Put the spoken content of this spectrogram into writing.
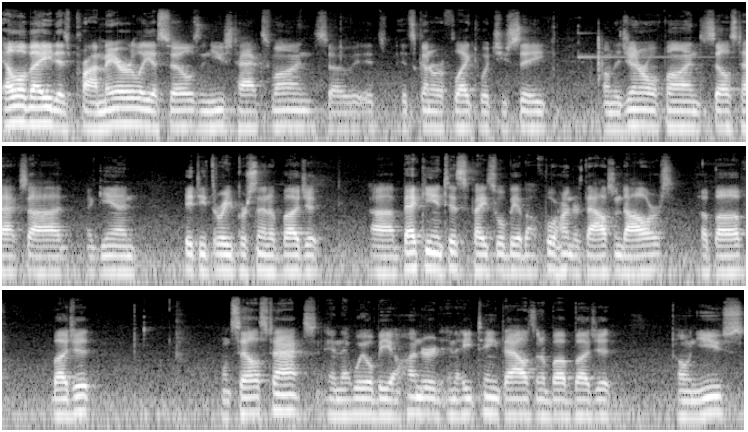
Elevate is primarily a sales and use tax fund, so it's, it's gonna reflect what you see on the general fund, sales tax side, again, fifty-three percent of budget. Uh, Becky anticipates we'll be about four hundred thousand dollars above budget on sales tax, and that we'll be hundred and eighteen thousand above budget on use.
